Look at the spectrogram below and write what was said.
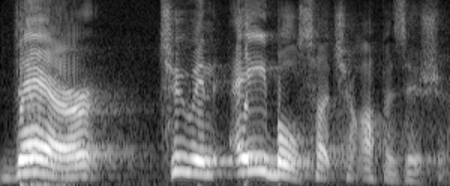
there to enable such opposition.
